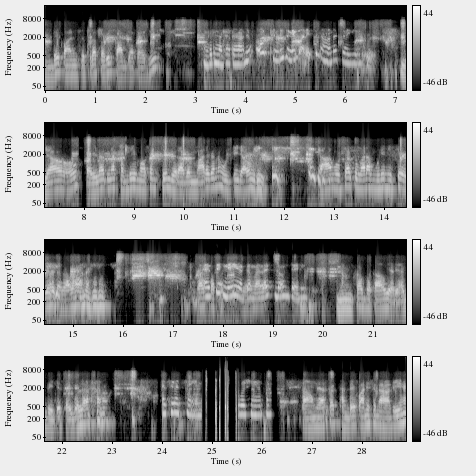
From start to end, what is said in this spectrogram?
ठंडे पानी से पूरा शरीर काट जाता है जी। हमको तो मज़ा आता है। और ठंडी ठंडी पानी से नहाना चाहिए। जाओ पहला दिन ठंडी मौसम चेंज हो रहा है मारेगा ना उल्टी जाओगी। शाम ऊपर तुम्हारा मुड़ी नीचे हो जाएगा रहा नहीं। ऐसे नहीं होता मैं डोंट हम्म, तब बताओगे अरे यार बीजे सही बोला। ऐसे नहीं है कुछ नहीं होता। शाम यार का ठंडे पानी से नहा लिए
